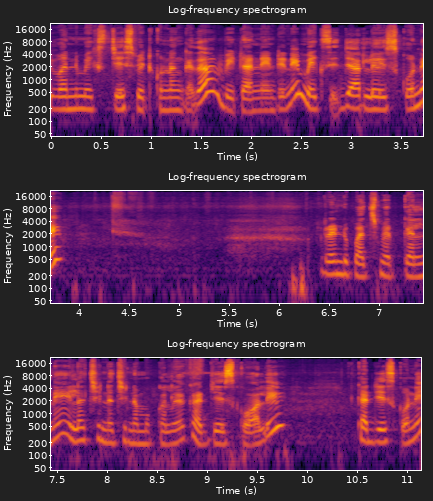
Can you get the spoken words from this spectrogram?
ఇవన్నీ మిక్స్ చేసి పెట్టుకున్నాం కదా వీటన్నింటిని మిక్సీ జార్లో వేసుకొని రెండు పచ్చిమిరపకాయలని ఇలా చిన్న చిన్న ముక్కలుగా కట్ చేసుకోవాలి. కట్ చేసుకొని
